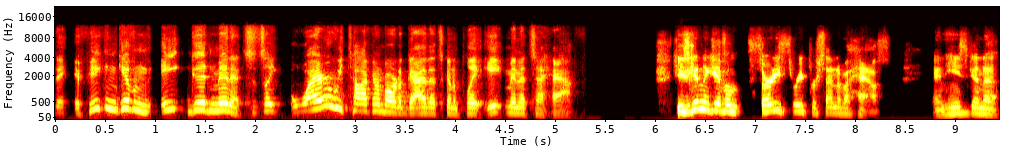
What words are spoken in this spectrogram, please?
they if he can give him eight good minutes, it's like, why are we talking about a guy that's going to play eight minutes a half? He's going to give him thirty three percent of a half, and he's gonna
